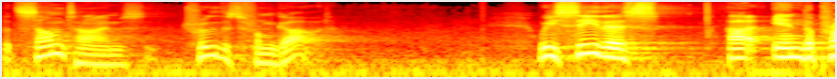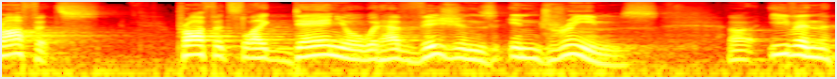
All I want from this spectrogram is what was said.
but sometimes truths from God. We see this uh, in the prophets. Prophets like Daniel would have visions in dreams. Uh, even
